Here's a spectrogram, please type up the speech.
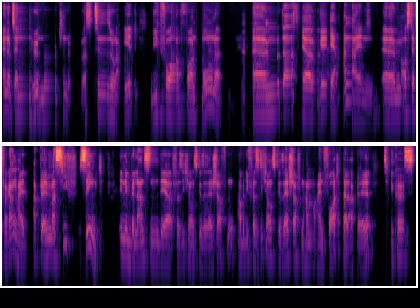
100% Höhen, was Zinsung angeht, wie vor, vor Monaten. Ähm, dass der Wert der Anleihen ähm, aus der Vergangenheit aktuell massiv sinkt in den Bilanzen der Versicherungsgesellschaften. Aber die Versicherungsgesellschaften haben einen Vorteil aktuell. Sie können es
